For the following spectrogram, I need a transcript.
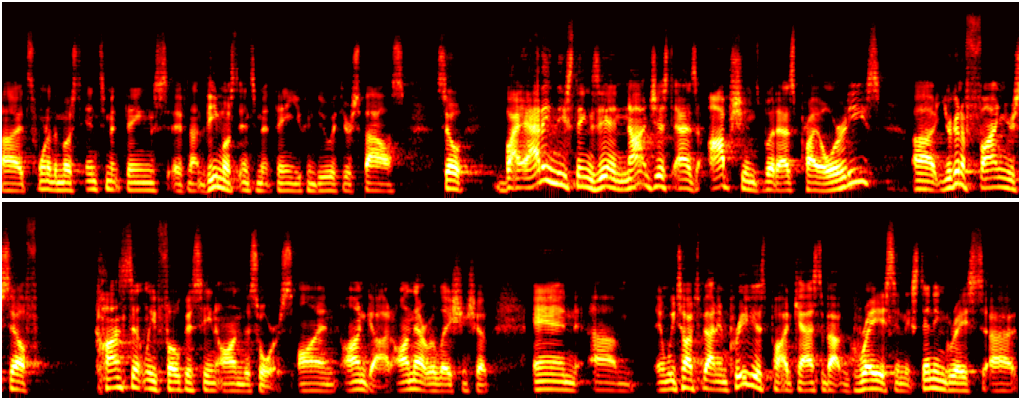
Uh, it's one of the most intimate things, if not the most intimate thing you can do with your spouse. So by adding these things in, not just as options, but as priorities, uh, you're going to find yourself constantly focusing on the source, on, on God, on that relationship. And, um, and we talked about in previous podcasts about grace and extending grace uh,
